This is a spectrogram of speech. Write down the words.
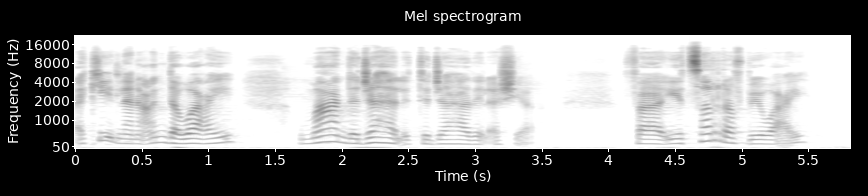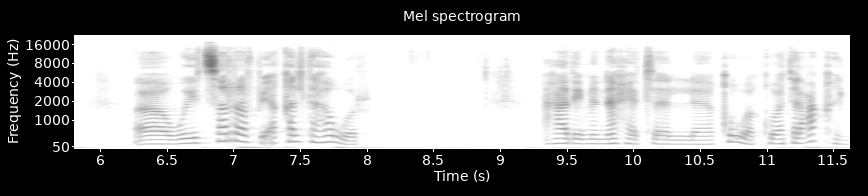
أكيد لأن عنده وعي وما عنده جهل اتجاه هذه الأشياء. فيتصرف بوعي آه، ويتصرف بأقل تهور. هذه من ناحية القوة قوة العقل.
